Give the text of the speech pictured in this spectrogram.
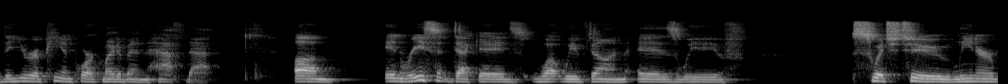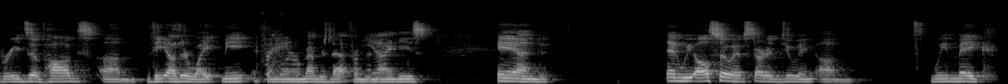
the European pork might have been half that. Um, in recent decades, what we've done is we've switched to leaner breeds of hogs. Um, the other white meat, if right. anyone remembers that from the yep. 90s, and and we also have started doing. Um, we make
